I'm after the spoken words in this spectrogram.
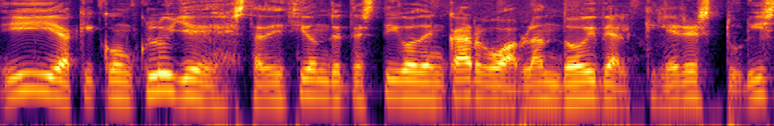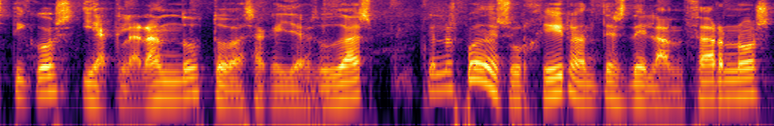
Y aquí concluye esta edición de Testigo de Encargo hablando hoy de alquileres turísticos y aclarando todas aquellas dudas que nos pueden surgir antes de lanzarnos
